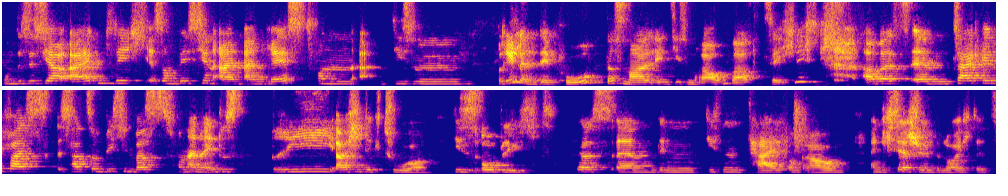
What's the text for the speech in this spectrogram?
Und es ist ja eigentlich so ein bisschen ein, ein Rest von diesem Brillendepot, das mal in diesem Raum war tatsächlich. Aber es ähm, zeigt jedenfalls, es hat so ein bisschen was von einer Industriearchitektur, dieses Oblicht, das ähm, den, diesen Teil vom Raum eigentlich sehr schön beleuchtet.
